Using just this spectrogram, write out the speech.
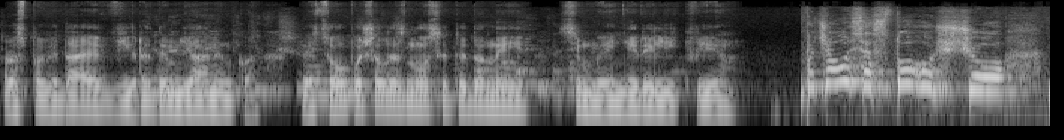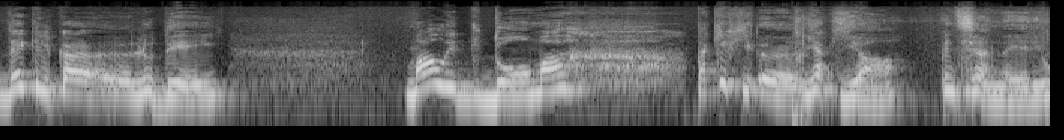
розповідає Віра Дем'яненко. Для цього почали зносити до неї сімейні реліквії. Почалося з того, що декілька е, людей мали вдома, таких е, як я, пенсіонерів,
